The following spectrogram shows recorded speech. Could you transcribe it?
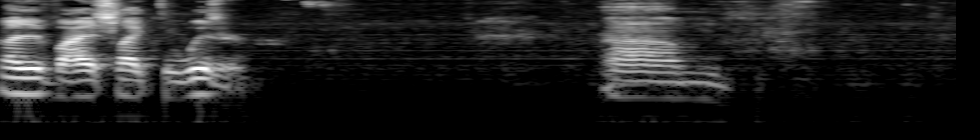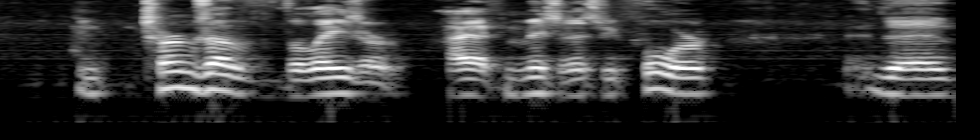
a device like the Wizard. Um, in terms of the laser, I have mentioned this before, the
